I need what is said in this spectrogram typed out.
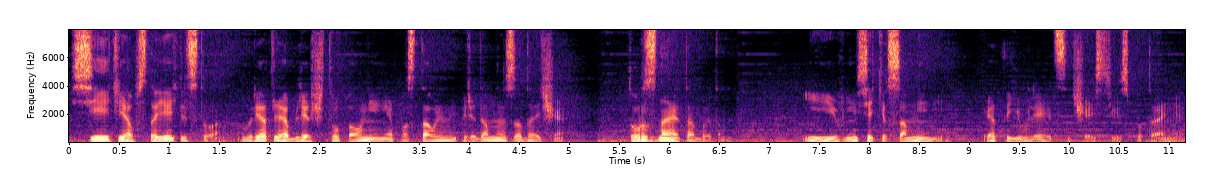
Все эти обстоятельства вряд ли облегчат выполнение поставленной передо мной задачи. Тор знает об этом – и, вне всяких сомнений, это является частью испытания.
